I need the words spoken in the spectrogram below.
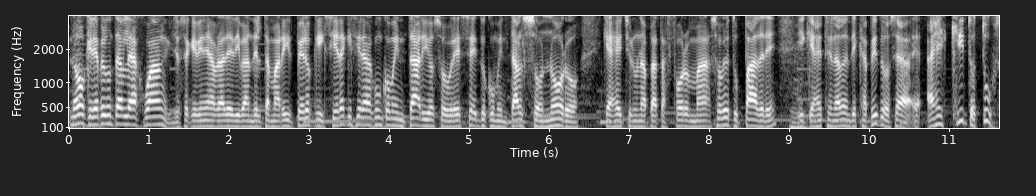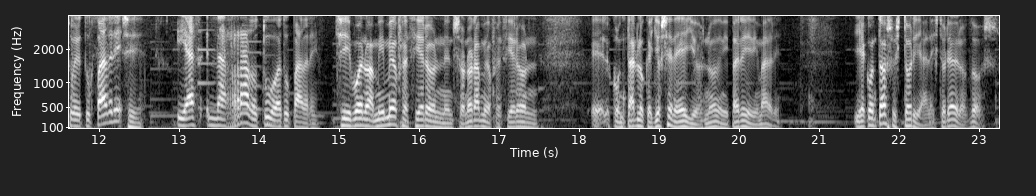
No, quería preguntarle a Juan, yo sé que vienes a hablar de Diván del Tamarit, pero quisiera que hiciera algún comentario sobre ese documental sonoro que has hecho en una plataforma sobre tu padre y que has estrenado en 10 capítulos. O sea, eh, has escrito tú sobre tu padre Sí. y has narrado tú a tu padre. Sí, bueno, a mí me ofrecieron, en Sonora me ofrecieron eh, contar lo que yo sé de ellos, ¿no? De mi padre y de mi madre. Y he contado su historia, la historia de los dos.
